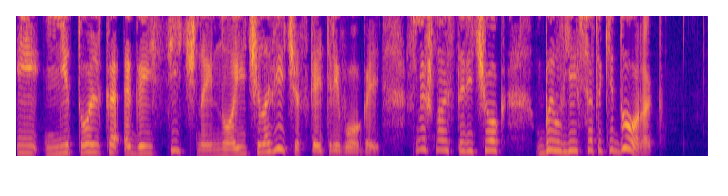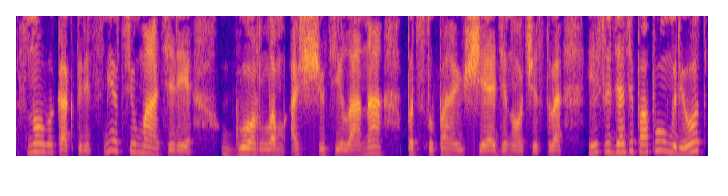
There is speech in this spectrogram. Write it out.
и не только эгоистичной, но и человеческой тревогой. Смешной старичок был ей все-таки дорог. Снова, как перед смертью матери, горлом ощутила она подступающее одиночество. Если дядя-папа умрет,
